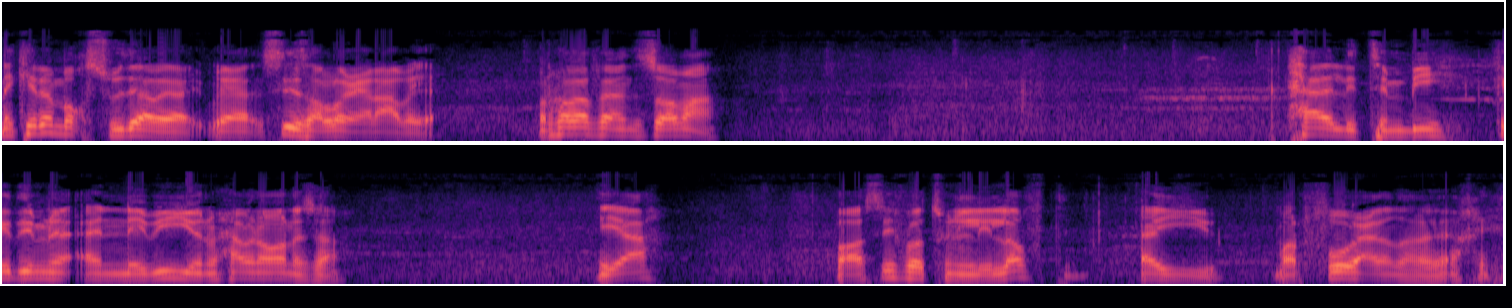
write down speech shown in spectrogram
nakira maqsuuda sidiisa loo ciraabaya marka waa fahamta soo maa haal litambiih kadibna annabiyun maxay noqonaysaa yah waa sifatun lilafdi ayu. Marfuuc cala akhiri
